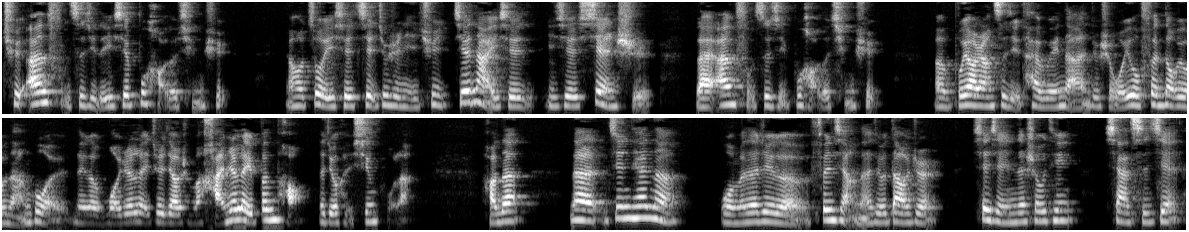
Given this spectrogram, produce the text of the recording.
去安抚自己的一些不好的情绪，然后做一些接，就是你去接纳一些一些现实，来安抚自己不好的情绪。呃，不要让自己太为难，就是我又奋斗又难过，那个抹着泪，这叫什么？含着泪奔跑，那就很辛苦了。好的，那今天呢，我们的这个分享呢就到这儿，谢谢您的收听，下次见。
